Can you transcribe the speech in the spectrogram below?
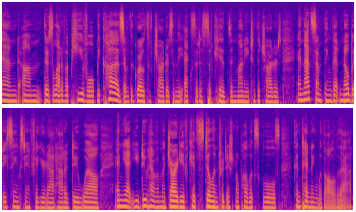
and um, there's a lot of upheaval because of the growth of charters and the exodus of kids and money to the charters. And that's something that nobody seems to have figured out how to do well. And yet, you do have a majority of kids still in traditional public schools contending with all of that.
